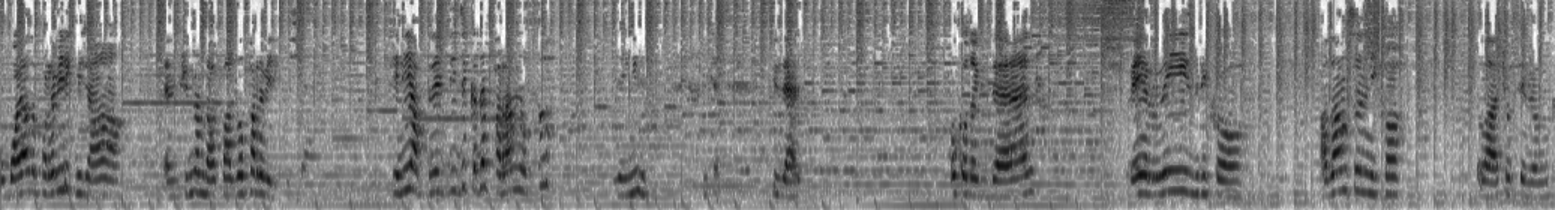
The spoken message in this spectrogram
o bayağı da para birikmiş ha. Yani şundan daha fazla para birikmiş yani. Seni upgradeleyecek kadar param yoktu. Zenginiz. güzel. O da güzel. Ve Reis Rico. Adamsın Nico. Valla çok seviyorum Nico.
